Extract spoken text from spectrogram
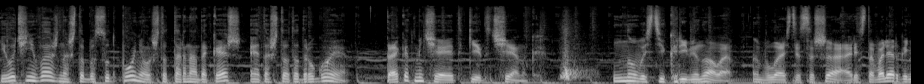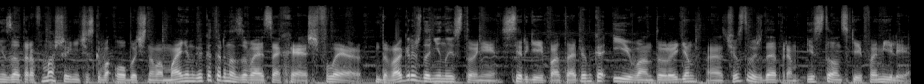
И очень важно, чтобы суд понял, что Tornado Cash — это что-то другое. Так отмечает Кит Ченг. Новости криминала. Власти США арестовали организаторов мошеннического облачного майнинга, который называется Hashflare. Два гражданина Эстонии, Сергей Потапенко и Иван Турыгин, а чувствуешь, да, прям эстонские фамилии,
